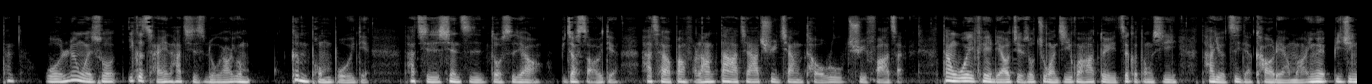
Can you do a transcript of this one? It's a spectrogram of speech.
但我认为说，一个产业它其实如果要用更蓬勃一点，它其实限制都是要比较少一点，它才有办法让大家去这样投入去发展。但我也可以了解说，主管机关它对于这个东西它有自己的考量嘛？因为毕竟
